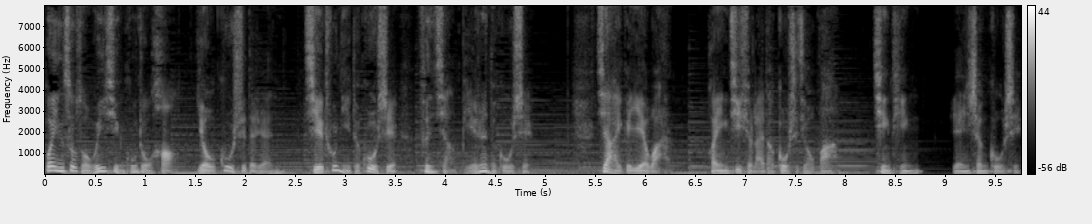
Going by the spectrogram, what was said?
欢迎搜索微信公众号“有故事的人”，写出你的故事，分享别人的故事。下一个夜晚，欢迎继续来到故事酒吧，倾听人生故事。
